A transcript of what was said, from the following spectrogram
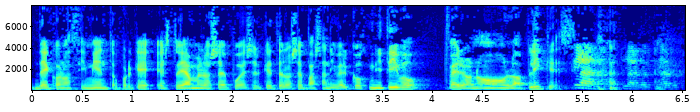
de, conocimiento. Porque esto ya me lo sé, puede ser que te lo sepas a nivel cognitivo, pero no lo apliques. Claro, claro, claro.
